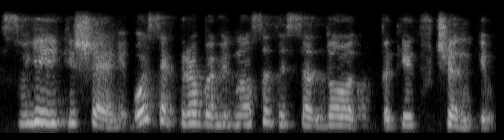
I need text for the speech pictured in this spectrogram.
своєї кишені, ось як треба відноситися до таких вчинків.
